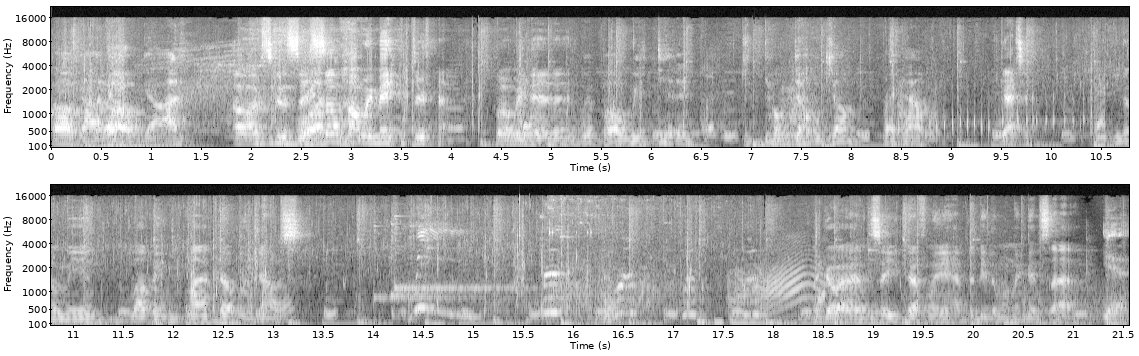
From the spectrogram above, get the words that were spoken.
Oh god. Oh god. Oh, I was gonna say What? somehow we made it through that, but we didn't. We, but we did it. Just don't double jump right now. Gotcha. You know me and loving my double jumps. I'll go ahead and say you definitely have to be the one that gets that. Yeah.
